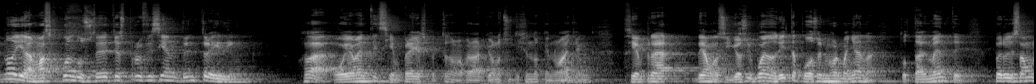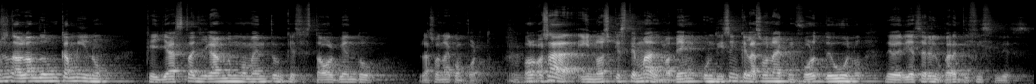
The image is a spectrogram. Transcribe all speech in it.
No, y además cuando usted ya es proficiente en trading, o sea, obviamente siempre hay aspectos a mejorar. Yo no estoy diciendo que no hayan. Siempre, digamos, si yo soy bueno ahorita, puedo ser mejor mañana, totalmente. Pero estamos hablando de un camino que ya está llegando un momento en que se está volviendo la zona de confort. o, o sea, y no es que esté mal, más bien dicen que la zona de confort de uno debería ser en lugares difíciles.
